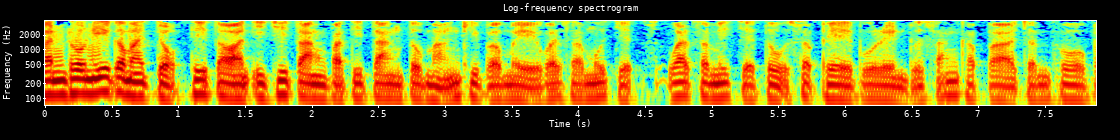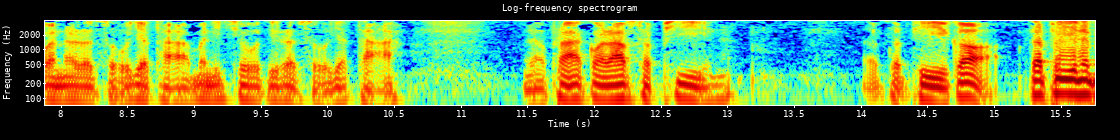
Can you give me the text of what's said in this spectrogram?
วันทวนี้ก็มาจบที่ตอนอิชิตังปฏิตังตุมังคิปเมวัสมุเจวัสมิเจตุสเพปุเรนตุสังคปาจันโทปนรโสยถามณิโชติรโสยถาแล้วพระก็รับสพีนะสพีก็ สพีนะ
